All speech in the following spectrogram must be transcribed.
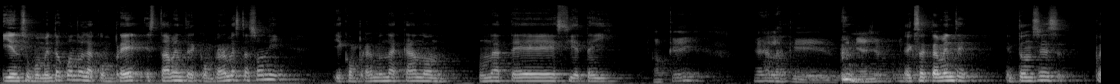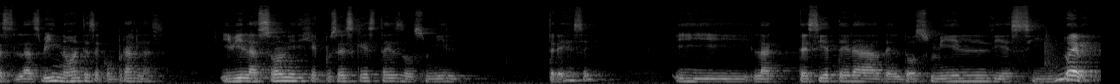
Y en su momento cuando la compré, estaba entre comprarme esta Sony y comprarme una Canon, una T7i. Ok, era la que tenía yo. Exactamente. Entonces, pues las vi, ¿no? Antes de comprarlas. Y vi la Sony y dije, pues es que esta es 2013 y la T7 era del 2019.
